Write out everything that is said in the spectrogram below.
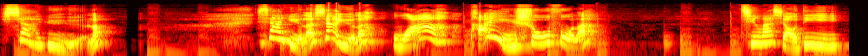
下雨了！下雨了！下雨了！哇，太舒服了！青蛙小弟。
